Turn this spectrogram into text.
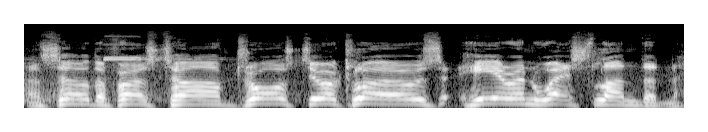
And so the first half draws to a close here in West London.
